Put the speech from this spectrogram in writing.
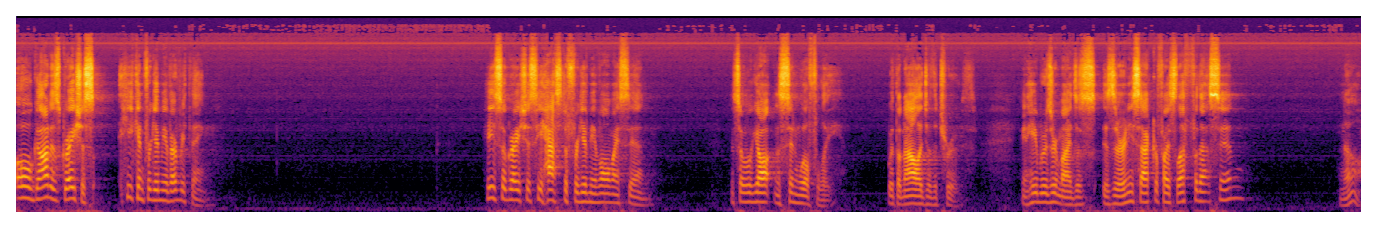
Oh, God is gracious. He can forgive me of everything. He's so gracious, He has to forgive me of all my sin. And so we go out and sin willfully with the knowledge of the truth. And Hebrews reminds us is there any sacrifice left for that sin? No.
